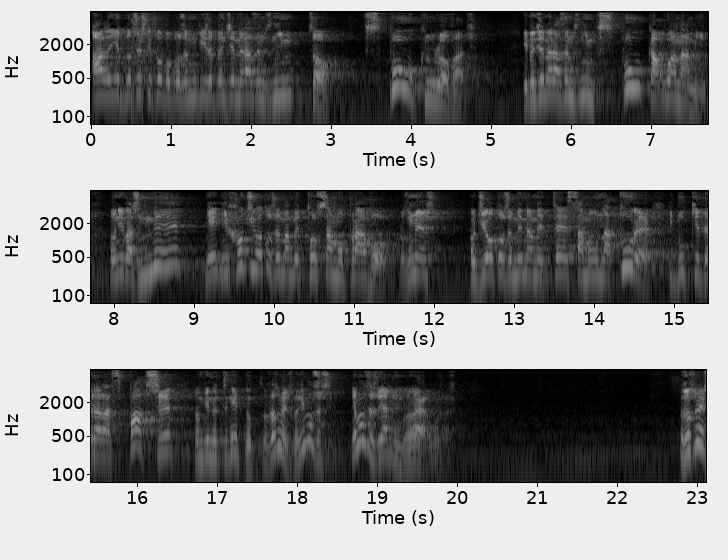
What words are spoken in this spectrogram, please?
Ale jednocześnie Słowo Boże mówi, że będziemy razem z Nim co? Współkrólować. I będziemy razem z Nim współkapłanami, ponieważ my, nie, nie chodzi o to, że mamy to samo prawo, rozumiesz? Chodzi o to, że my mamy tę samą naturę i Bóg, kiedy na nas patrzy, to mówi, no ty nie, no, rozumiesz, no nie możesz, nie możesz, jak no, możesz. Rozumiesz,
